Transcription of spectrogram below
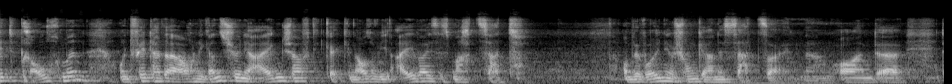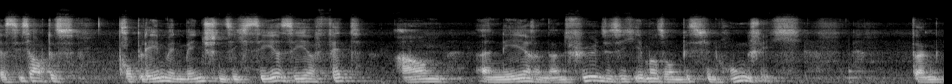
Fett braucht man und Fett hat auch eine ganz schöne Eigenschaft, ge- genauso wie Eiweiß, es macht satt. Und wir wollen ja schon gerne satt sein. Ne? Und äh, das ist auch das Problem, wenn Menschen sich sehr, sehr fettarm ernähren, dann fühlen sie sich immer so ein bisschen hungrig. Dann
